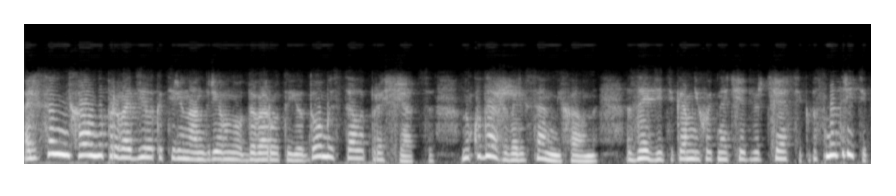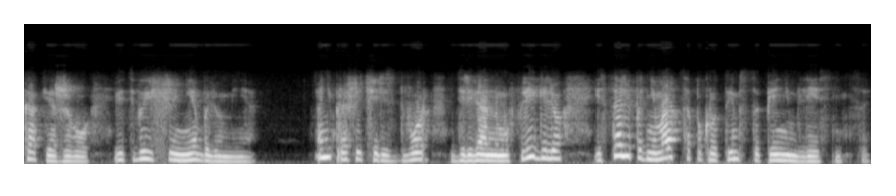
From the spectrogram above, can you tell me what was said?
Александра Михайловна проводила Катерину Андреевну до ворот ее дома и стала прощаться. «Ну куда же вы, Александра Михайловна? Зайдите ко мне хоть на четверть часика, посмотрите, как я живу, ведь вы еще не были у меня». Они прошли через двор к деревянному флигелю и стали подниматься по крутым ступеням лестницы.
